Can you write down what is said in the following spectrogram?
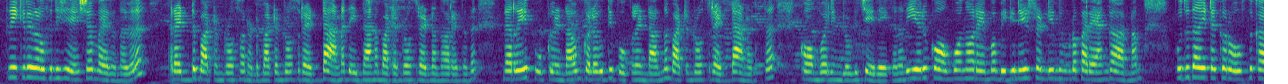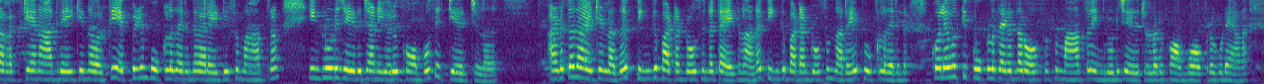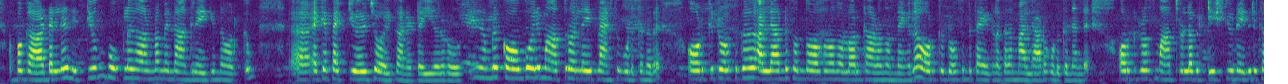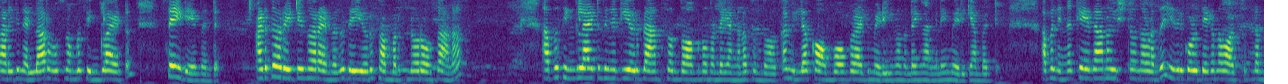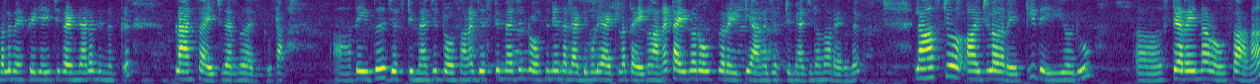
ക്രീക്രി റോസിന് ശേഷം വരുന്നത് റെഡ് ബട്ടൺ റോസ് ആണ്. ബട്ടൺ റോസ് റെഡാണ് ഇതാണ് ബട്ടൺ റോസ് റെഡ് എന്ന് പറയുന്നത്. നിറയെ പൂക്കളുണ്ടാവും കൊലകുത്തി പൂക്കളുണ്ടാകുന്ന ബട്ടൺ റോസ് റെഡാണ് അടുത്ത് കോംബോയിൽ ഇൻക്ലൂഡ് ചെയ്തേക്കുന്നത്. ഈ ഒരു കോംബോ എന്ന് പറയുമ്പോൾ ബിഗിനേഴ്സ് ഫ്രണ്ട്ലി എന്നും കൂടെ പറയാൻ കാരണം പുതുതായിട്ടൊക്കെ റോസ് കളക്ട് ചെയ്യാൻ ആഗ്രഹിക്കുന്നവർക്ക് എപ്പോഴും പൂക്കൾ തരുന്ന വെറൈറ്റീസ് മാത്രം ഇൻക്ലൂഡ് ചെയ്തിട്ടാണ് ഈ ഒരു കോംബോ സെറ്റ് ചെയ്തിട്ടുള്ളത്. അടുത്തതായിട്ടുള്ളത് പിങ്ക് ബട്ടൺ റോസിന്റെ തൈകളാണ്. പിങ്ക് ബട്ടൺ റോസും നിറയെ പൂക്കൾ തരുന്ന കൊലകുത്തി പൂക്കൾ തരുന്ന റോസസ് മാത്രം ഇൻക്ലൂഡ് ചെയ്തിട്ടുള്ള ഒരു കോംബോ ഓഫർ കൂടെയാണ്. അപ്പോൾ ഗാർഡനിൽ നിത്യവും പൂക്കൾ കാണണം എന്ന് ആഗ്രഹിക്കുന്നവർക്കും ഒക്കെ പറ്റിയ ഒരു ചോയ്സാണ് കേട്ടോ ഈ ഒരു റോസ് നമ്മൾ കോംബോയിൽ മാത്രമല്ല ഈ പ്ലാന്റ്സ് കൊടുക്കുന്നത്. ഓർക്കിഡ് റോസൊക്കെ അല്ലാണ്ട് സ്വന്തമാക്കണമെന്നുള്ളവർക്കാണെന്നുണ്ടെങ്കിൽ ഓർക്കിഡ് റോസിന്റെ തൈകളൊക്കെ നമ്മൾ അല്ലാതെ കൊടുക്കുന്നുണ്ട്. ഓർക്കിഡ് റോസ് മാത്രമല്ല ബ്രിട്ടീഷ് ക്യൂൺ ഇതിൽ കാണിക്കുന്ന എല്ലാ റോസും നമ്മൾ സിംഗിളായിട്ടും സെയിൽ ചെയ്യുന്നുണ്ട്. അടുത്ത വെറൈറ്റി എന്ന് പറയുന്നത് ഈ ഒരു സമ്മർ സ്നോ റോസ് ആണ്. അപ്പോൾ സിംഗിളായിട്ട് നിങ്ങൾക്ക് ഈ ഒരു പ്ലാന്റ് സ്വന്തമാക്കണമെന്നുണ്ടെങ്കിൽ അങ്ങനെ സ്വന്തമാക്കാം. ഇല്ല കോംബോ ഓഫറായിട്ട് മേടിക്കണമെന്നുണ്ടെങ്കിൽ അങ്ങനെയും മേടിക്കാൻ പറ്റും. അപ്പോൾ നിങ്ങൾക്ക് ഏതാണോ ഇഷ്ടം എന്നുള്ളത് ഇതിൽ കൊടുത്തേക്കുന്ന വാട്സപ്പ് നമ്പറിൽ മെസ്സേജ് അയച്ചു കഴിഞ്ഞാൽ നിങ്ങൾക്ക് പ്ലാന്റ്സ് അയച്ചു തരുന്നതായിരിക്കും കേട്ടോ അത് ഇത് ജസ്റ്റ് ഇമാജിൻ റോസ് ആണ്. ജസ്റ്റ് ഇമാജിൻ റോസിന്റെ നല്ല അടിപൊളിയായിട്ടുള്ള തൈകളാണ്. ടൈഗർ റോസ് വെറൈറ്റിയാണ് ജസ്റ്റ് ഇമാജിൻ എന്ന് പറയുന്നത്. ലാസ്റ്റ് ആയിട്ടുള്ള വെറൈറ്റി ഇത് ഈ ഒരു സ്റ്റെറൈന റോസാണ്.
